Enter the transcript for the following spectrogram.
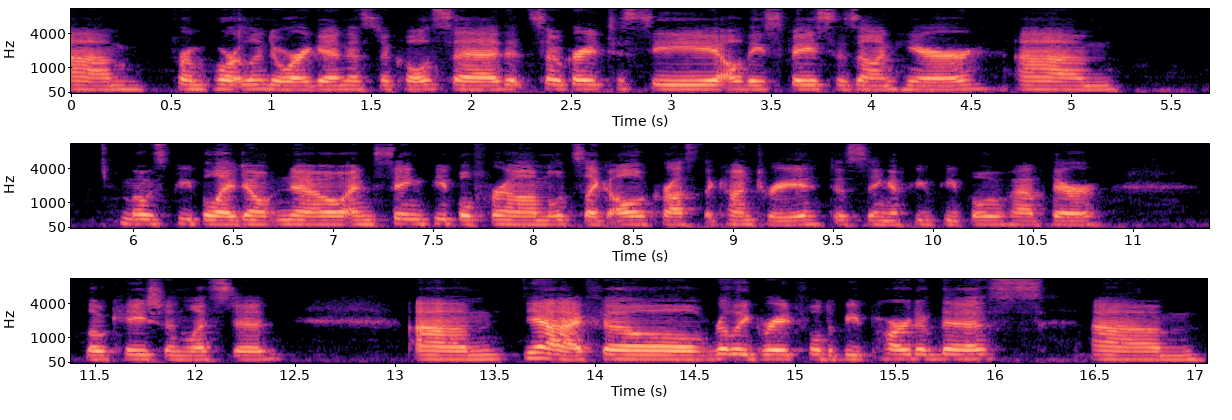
um, from Portland, Oregon. As Nicole said, it's so great to see all these faces on here. Um, most people I don't know, and seeing people from looks like all across the country. Just seeing a few people who have their location listed. Um, yeah, I feel really grateful to be part of this. Um,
